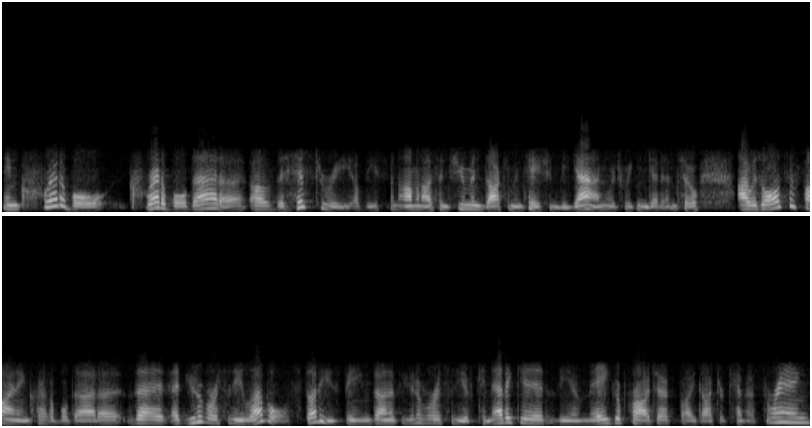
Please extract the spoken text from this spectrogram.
incredible credible data of the history of these phenomena since human documentation began, which we can get into. I was also finding credible data that at university level, studies being done at the University of Connecticut, the Omega Project by Dr. Kenneth Ring,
